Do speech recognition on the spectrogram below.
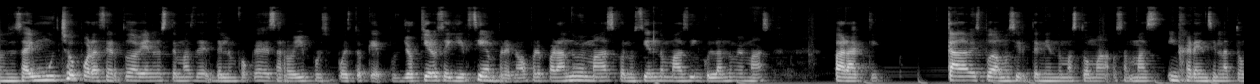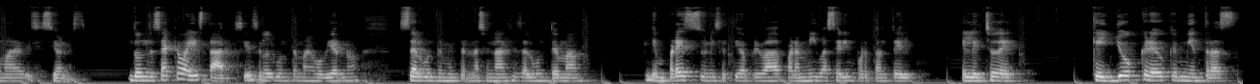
Entonces hay mucho por hacer todavía en los temas del enfoque de desarrollo y por supuesto que pues, yo quiero seguir siempre, ¿no? Preparándome más, conociendo más, vinculándome más para que cada vez podamos ir teniendo más toma, o sea, más injerencia en la toma de decisiones. Donde sea que vaya a estar, si es en algún tema de gobierno, si es algún tema internacional, si es algún tema de empresas o iniciativa privada, para mí va a ser importante el, el hecho de que yo creo que mientras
